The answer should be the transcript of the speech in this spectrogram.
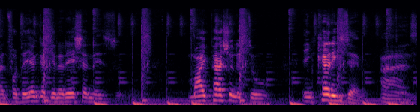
and for the younger generation is my passion is to encourage them and Yes.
